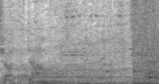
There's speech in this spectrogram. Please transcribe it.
Shut down.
